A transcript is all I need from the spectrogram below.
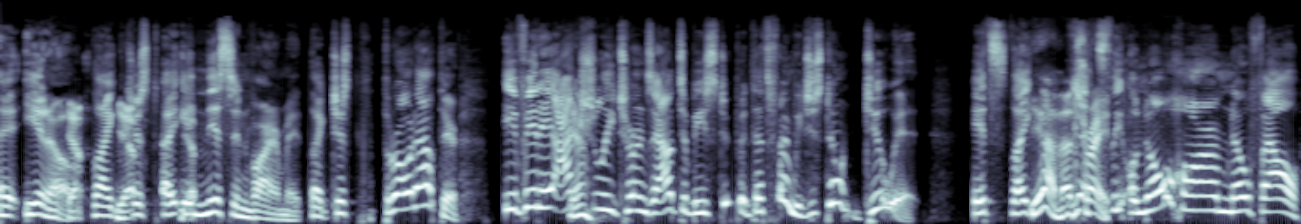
Uh, you know, Yep, like yep, just uh, in this environment, like just throw it out there. If it actually turns out to be stupid, that's fine. We just don't do it. It's like Yeah, that's right. the- no harm, no foul.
